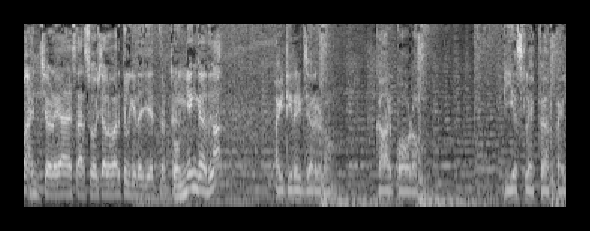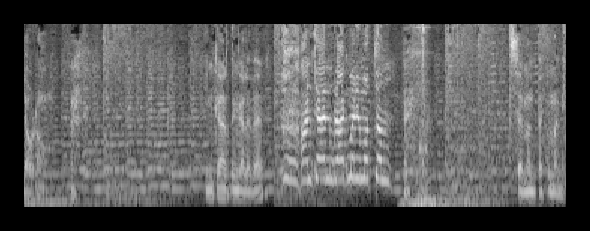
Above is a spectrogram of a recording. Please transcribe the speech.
మంచోడు కదా సార్ సోషల్ వర్కులు గిట్ట చేస్తుంటాడు. దొంగేం కాదు. ఐటీ రైడ్ జరగడం కార్ పోవడం పిఎస్లో ఎఫ్ఐఆర్ ఫైల్ అవడం. ఇంకా అర్థం కాలేదా? అంటే ఆయన బ్లాక్ మనీ మొత్తం. Seventh money.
